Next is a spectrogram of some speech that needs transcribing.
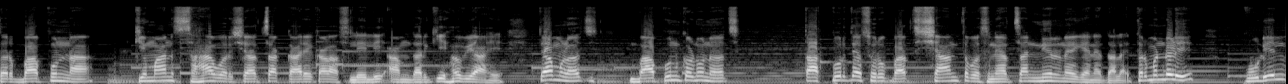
तर बापूंना किमान सहा वर्षाचा कार्यकाळ असलेली आमदारकी हवी आहे. त्यामुळंच बापूंकडूनच तात्पुरत्या स्वरूपात शांत बसण्याचा निर्णय घेण्यात आला आहे तर मंडळी पुढील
